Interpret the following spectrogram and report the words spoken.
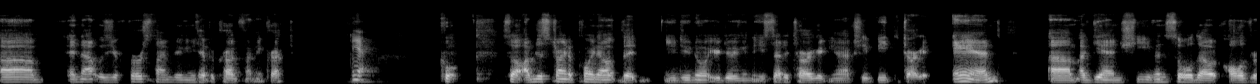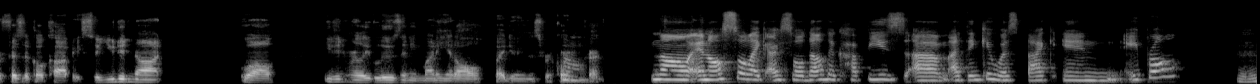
um, and that was your first time doing any type of crowdfunding, correct? Yeah. Cool. So I'm just trying to point out that you do know what you're doing and that you set a target and you actually beat the target. And um, again, she even sold out all of her physical copies. So you did not, well, you didn't really lose any money at all by doing this recording, no. correct? No, and also like I sold out the copies. Um, I think it was back in April, mm-hmm.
